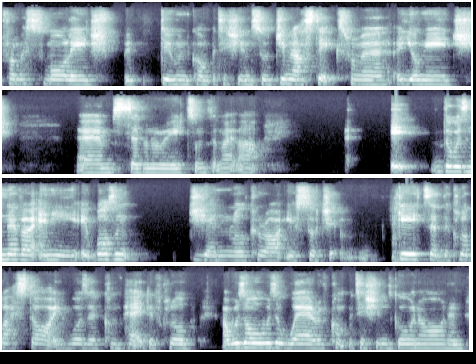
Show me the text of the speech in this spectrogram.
from a small age doing competitions, so gymnastics from a, a young age, um, seven or eight, something like that. It there was never any. It wasn't general karate as such. Gateshead, the club I started, was a competitive club. I was always aware of competitions going on and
